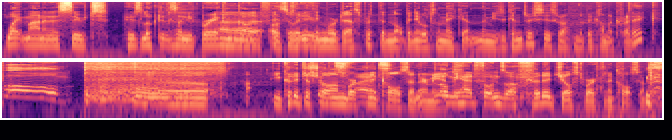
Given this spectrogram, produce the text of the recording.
white man in a suit who's looked at this on his break and Uh, gone, fuck is there you. anything more desperate than not being able to make it in the music industry so having to become a critic? Boom! You could have just Shots gone worked in a fired. call center, mate. Blow me headphones off. Could have just worked in a call center.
